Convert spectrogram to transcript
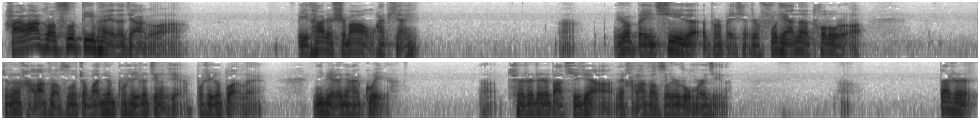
海拉克斯低配的价格，比他这十八万五还便宜。你说北汽的不是北汽，就是福田的拓路者，就跟海拉克斯这完全不是一个境界，不是一个段位，你比人家还贵呀。啊，确实这是大旗舰啊，那海拉克斯是入门级的。啊但是，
